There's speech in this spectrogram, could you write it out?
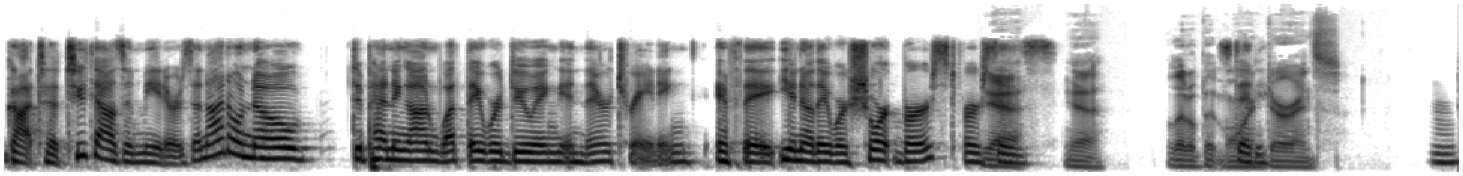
got to 2,000 meters. And I don't know, depending on what they were doing in their training, if they, you know, they were short burst versus. Yeah. A little bit more Steady. endurance. Mm.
